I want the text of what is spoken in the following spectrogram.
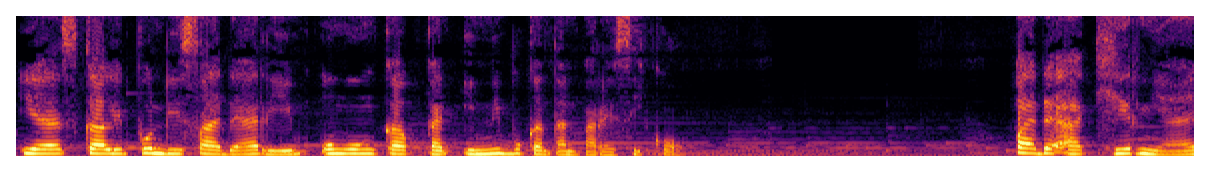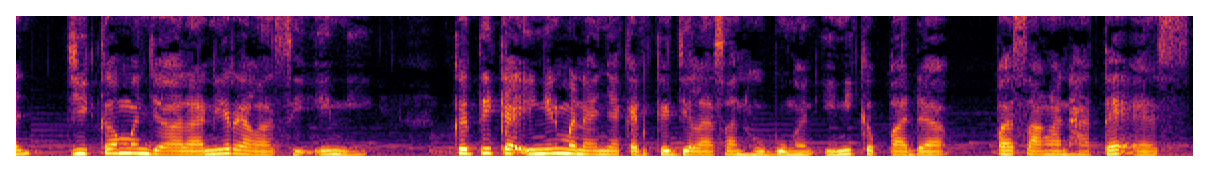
Ya, sekalipun disadari, mengungkapkan ini bukan tanpa resiko. Pada akhirnya, jika menjalani relasi ini, ketika ingin menanyakan kejelasan hubungan ini kepada pasangan HTS,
